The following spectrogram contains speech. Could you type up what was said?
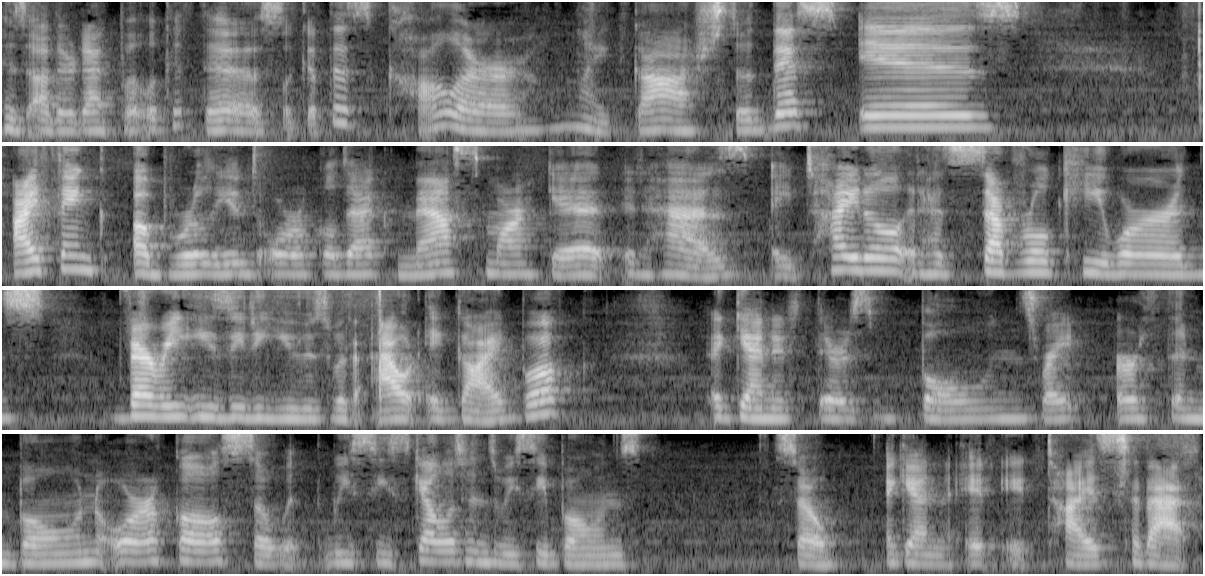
his other deck, but look at this. Look at this color. Oh my gosh. So this is I think a brilliant Oracle deck, mass market. It has a title, it has several keywords, very easy to use without a guidebook. Again, it, there's bones, right? Earth and bone Oracle. So we see skeletons, we see bones. So again, it, it ties to that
